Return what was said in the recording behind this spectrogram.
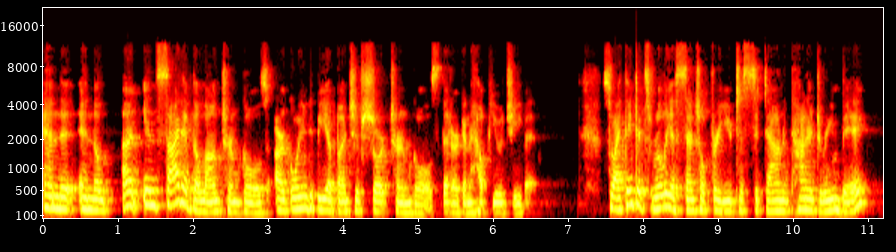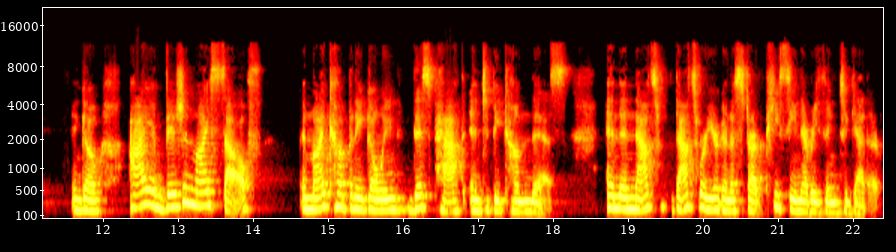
And the and the uh, inside of the long-term goals are going to be a bunch of short-term goals that are going to help you achieve it. So I think it's really essential for you to sit down and kind of dream big and go, I envision myself and my company going this path and to become this. And then that's that's where you're going to start piecing everything together.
